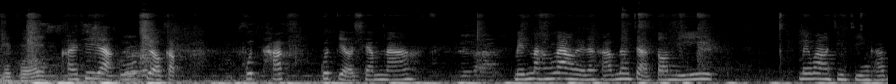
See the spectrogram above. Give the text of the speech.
ไม่พอใครที่อยากรู้เกี่ยวกับฟุตทักก๋วยเตี๋ยวแชมป์นะ เม้นต์มาข้างล่างเลยนะครับ เนื่องจากตอนนี้ไม่ว่างจริง ๆครับ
